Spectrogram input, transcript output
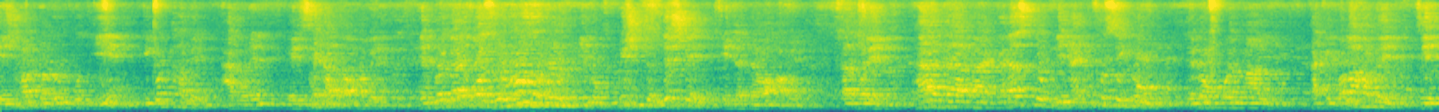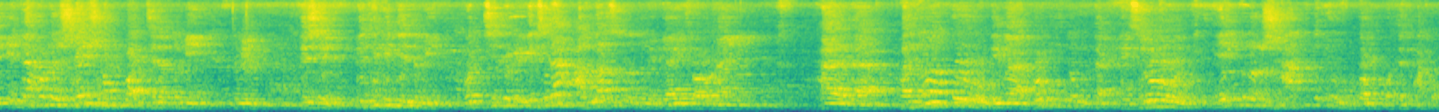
এই সর্বরূপ দিয়ে কি করতে হবে? আগুনের এই সেকা দেওয়া হবে। এরপরে অজরুহুম এবং পৃষ্ঠ দেশে এটা দেওয়া হবে। তারপরে হাদা মা কারাস্তুম লিআনফুসিকুম এবং ওই মাল তাকে বলা হবে যে এটা হলো সেই সম্পদ যেটা তুমি তুমি দেশে পৃথিবীতে তুমি গচ্ছিত রেখেছিলে আল্লাহর জন্য তুমি ব্যয় করো নাই। হাদা ফাযুকু বিমা কুনতুম তাকনিজুন। এইগুলোর স্বাদ তুমি উপভোগ করতে থাকো।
